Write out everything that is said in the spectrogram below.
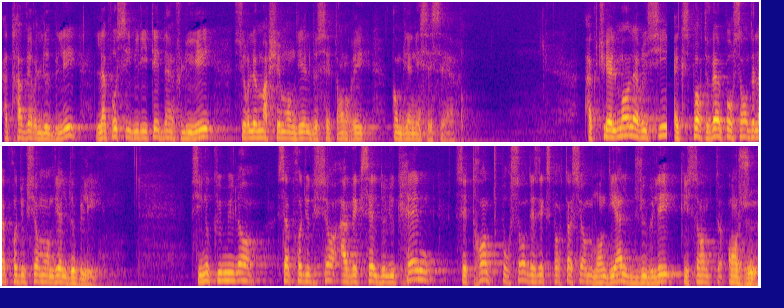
à travers le blé la possibilité d'influer sur le marché mondial de cet engrais combien nécessaire. Actuellement, la Russie exporte 20% de la production mondiale de blé. Si nous cumulons sa production avec celle de l'Ukraine, c'est 30% des exportations mondiales du blé qui sont en jeu.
